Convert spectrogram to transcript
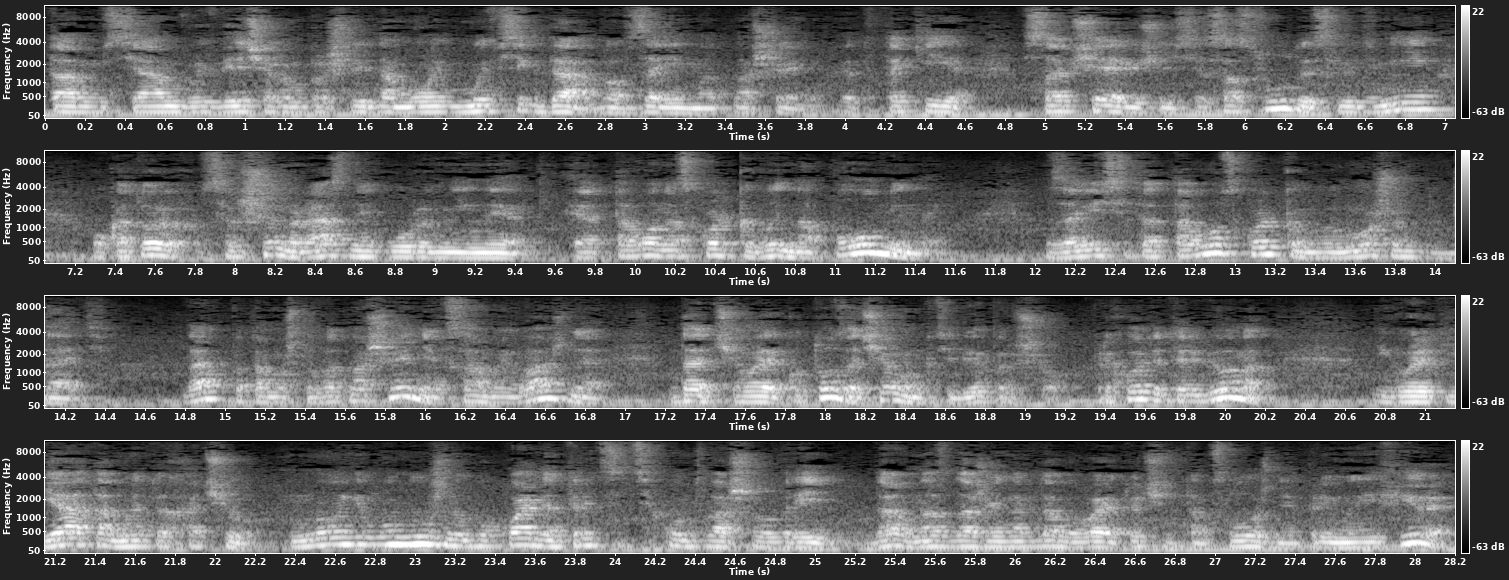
там сям, вы вечером пришли домой, мы всегда во взаимоотношениях. Это такие сообщающиеся сосуды с людьми, у которых совершенно разные уровни энергии. И от того, насколько вы наполнены, зависит от того, сколько мы можем дать. Да? Потому что в отношениях самое важное дать человеку то, зачем он к тебе пришел. Приходит ребенок, и говорит, я там это хочу. Но ему нужно буквально 30 секунд вашего времени. Да? У нас даже иногда бывают очень там сложные прямые эфиры,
